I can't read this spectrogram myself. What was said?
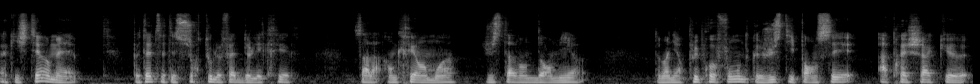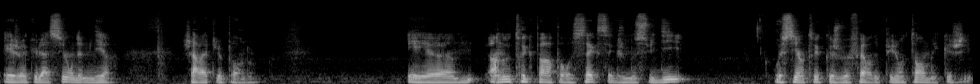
à qui je tiens, mais peut-être c'était surtout le fait de l'écrire. Ça l'a ancré en moi, juste avant de dormir, de manière plus profonde que juste y penser après chaque euh, éjaculation, de me dire j'arrête le porno. Et euh, un autre truc par rapport au sexe, c'est que je me suis dit, aussi un truc que je veux faire depuis longtemps, mais que j'ai...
